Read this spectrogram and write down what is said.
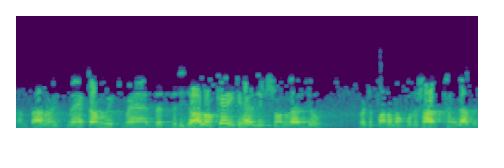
సంతానం it may come it may that is all okay it has its own value. But పరమ పురుషార్థం కాదు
